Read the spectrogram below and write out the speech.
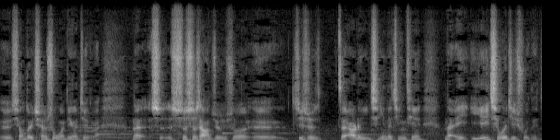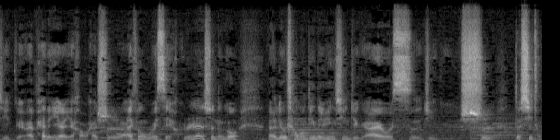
呃相对成熟稳定的阶段。那事事实上就是说，呃，即使在二零一七年的今天，那 A 以 A7 为基础的这个 iPad Air 也好，还是 iPhone 5S 也好，仍然是能够。呃，流畅稳定的运行这个 iOS 这个十的系统，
